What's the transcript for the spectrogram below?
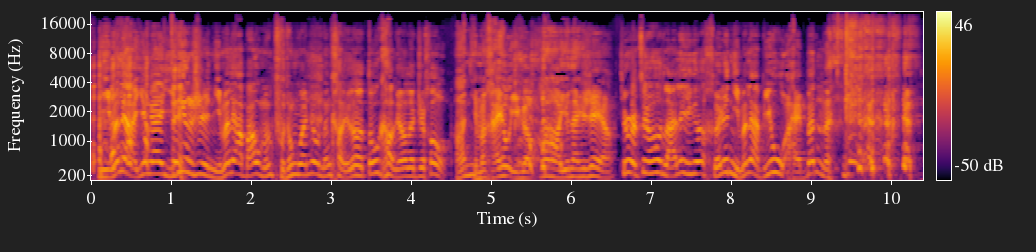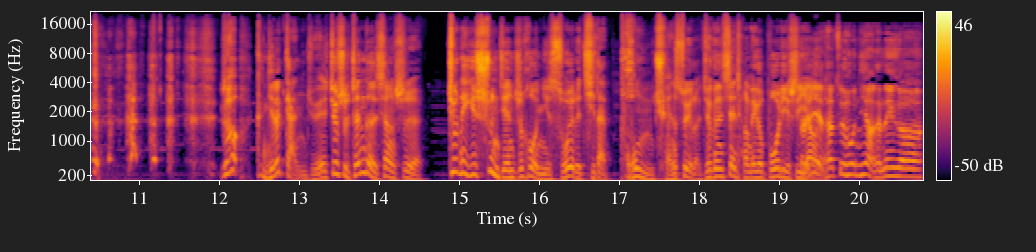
你们俩应该一定是你们俩把我们普通观众能考虑到的都考虑到了之后啊，你们还有一个啊，原来是这样，结果最后来了一个，合着你们俩比我还笨呢。然后你的感觉就是真的像是，就那一瞬间之后，你所有的期待砰全碎了，就跟现场那个玻璃是一样而且他。最后，你想他那个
